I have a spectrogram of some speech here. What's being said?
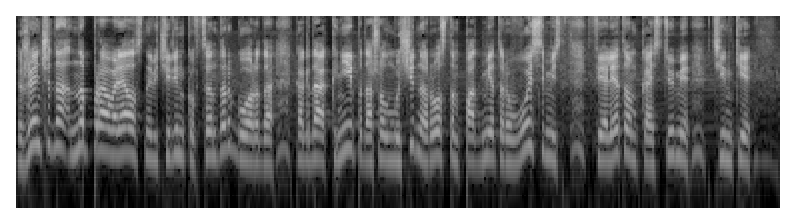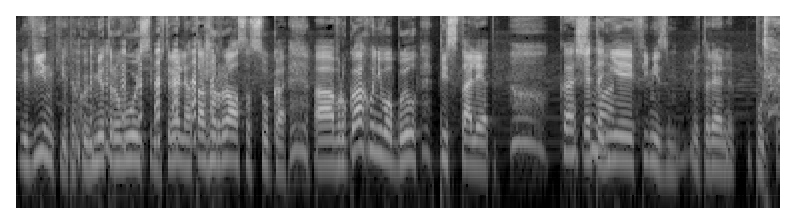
Женщина направлялась на вечеринку в центр города, когда к ней подошел мужчина ростом под метр восемьдесят в фиолетовом костюме Тинки-Винки. Такой метр восемьдесят, реально отожрался, сука. А в руках у него был пистолет. Кошмар. Это не эфемизм, это реально пушка.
